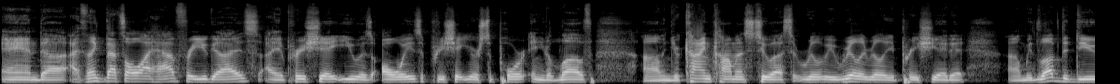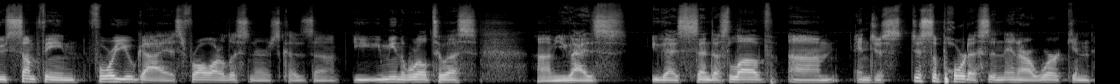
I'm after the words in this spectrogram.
and uh, I think that's all I have for you guys. I appreciate you as always. Appreciate your support and your love um, and your kind comments to us. It really, we really, really appreciate it. Um, we'd love to do something for you guys, for all our listeners, because uh, you, you, mean the world to us. Um, you guys, you guys send us love um, and just just support us in, in our work and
